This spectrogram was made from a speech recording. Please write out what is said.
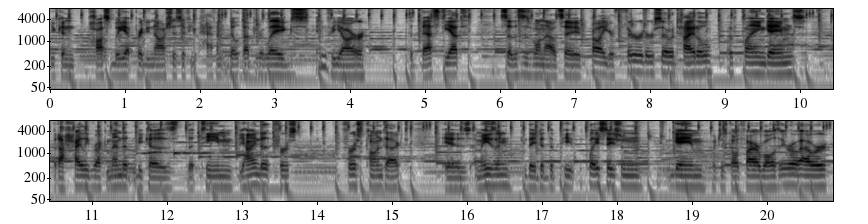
You can possibly get pretty nauseous if you haven't built up your legs in VR the best yet. So this is one that I would say probably your third or so title of playing games, but I highly recommend it because the team behind it, First First Contact, is amazing. They did the P PlayStation game, which is called Firewall Zero Hour,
